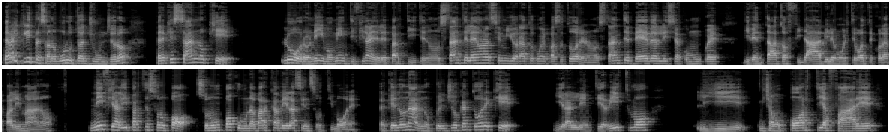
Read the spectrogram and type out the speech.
Però i Clippers hanno voluto aggiungerlo perché sanno che loro nei momenti finali delle partite, nonostante Leonard sia migliorato come passatore, nonostante Beverly sia comunque diventato affidabile molte volte con la palla in mano, nei finali di partita sono un, po', sono un po' come una barca a vela senza un timone, perché non hanno quel giocatore che gli rallenti il ritmo, gli diciamo, porti a fare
